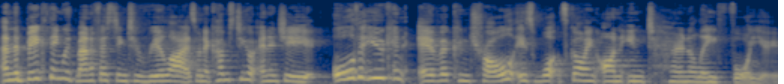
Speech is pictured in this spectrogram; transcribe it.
And the big thing with manifesting to realize when it comes to your energy, all that you can ever control is what's going on internally for you.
